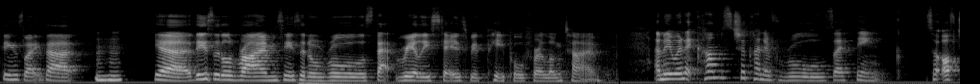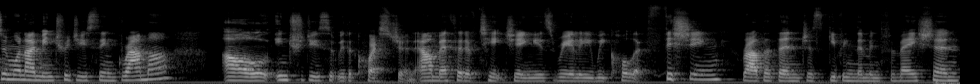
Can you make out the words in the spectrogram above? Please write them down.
things like that. Mm-hmm. Yeah, these little rhymes, these little rules, that really stays with people for a long time. I mean, when it comes to kind of rules, I think so often when I'm introducing grammar, I'll introduce it with a question. Our method of teaching is really, we call it fishing rather than just giving them information.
